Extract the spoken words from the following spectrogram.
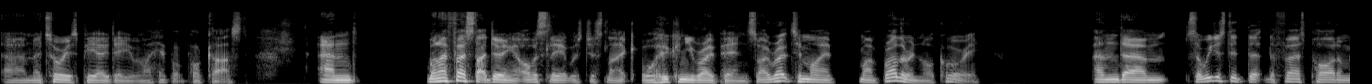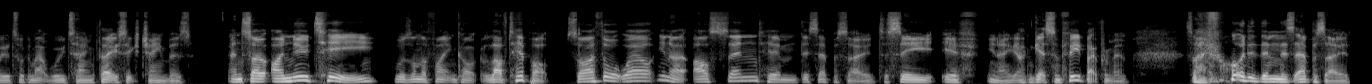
uh, Notorious POD with my hip hop podcast, and when I first started doing it, obviously it was just like, well, who can you rope in? So I roped in my my brother in law Corey, and um, so we just did the, the first pod and we were talking about Wu Tang 36 Chambers. And so I knew T was on the Fighting Cock, loved hip hop. So I thought, well, you know, I'll send him this episode to see if, you know, I can get some feedback from him. So I forwarded him this episode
